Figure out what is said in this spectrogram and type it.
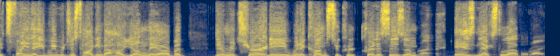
It's funny that we were just talking about how young they are, but their maturity when it comes to cr- criticism Right. is next level. Right.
